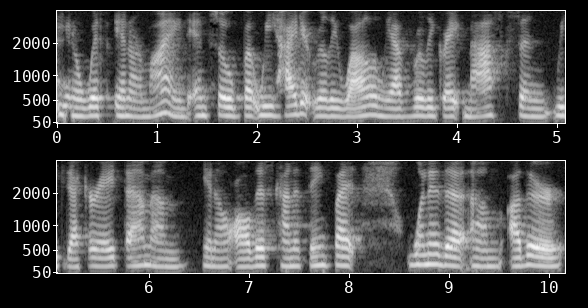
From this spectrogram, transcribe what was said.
you know, within our mind. And so, but we hide it really well, and we have really great masks, and we decorate them, um, you know, all this kind of thing. But one of the um, other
